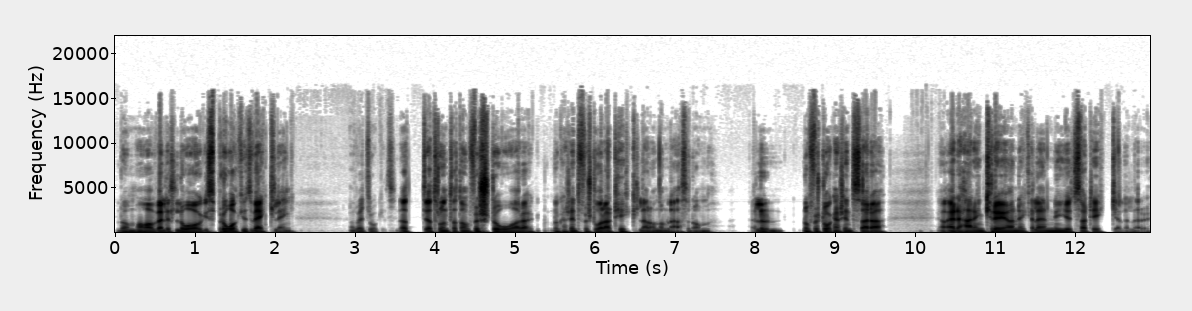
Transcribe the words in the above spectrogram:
De har väldigt låg språkutveckling. det var tråkigt. Att jag tror inte att de förstår. De kanske inte förstår artiklar om de läser dem. Eller de förstår kanske inte så här. Ja, är det här en krönika eller en nyhetsartikel eller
